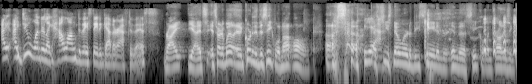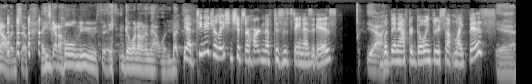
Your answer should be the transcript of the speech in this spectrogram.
I, I do wonder like how long do they stay together after this? Right. Yeah. It's it's hard. Well, according to the sequel, not long. Uh, so yeah, she's nowhere to be seen in the in the sequel when Charlie's in college. So uh, he's got a whole new thing going on in that one. But yeah, teenage relationships are hard enough to sustain as it is. Yeah. But then after going through something like this, yeah.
